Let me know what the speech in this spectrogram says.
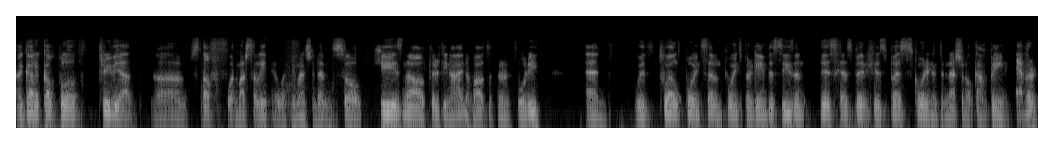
I got a couple of trivia uh, stuff for Marcelino when you mentioned him. So he is now 39, about to turn 40, and with 12.7 points per game this season. This has been his best scoring international campaign ever.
